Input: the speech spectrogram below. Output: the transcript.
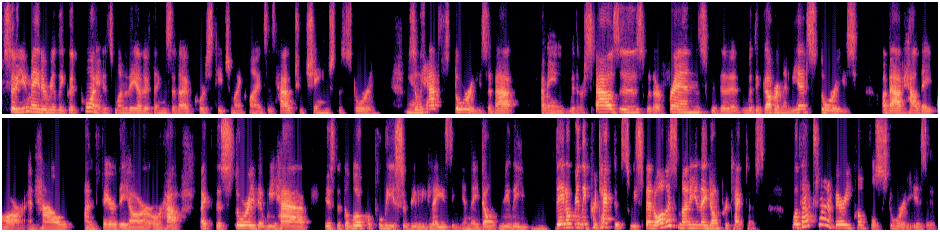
so you made a really good point. It's one of the other things that I, of course, teach my clients is how to change the story. Yes. So we have stories about I mean, with our spouses, with our friends, with the with the government, we have stories about how they are and how unfair they are, or how like the story that we have is that the local police are really lazy and they don't really they don't really protect us. We spend all this money and they don't protect us. Well, that's not a very helpful story, is it?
